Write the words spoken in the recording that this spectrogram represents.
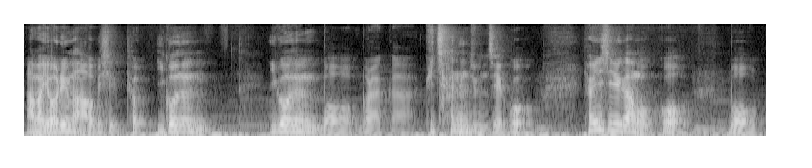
아마 열이면 아홉이 실, 벼- 이거는 이거는 뭐 뭐랄까 귀찮은 존재고 현실감 없고 음. 뭐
